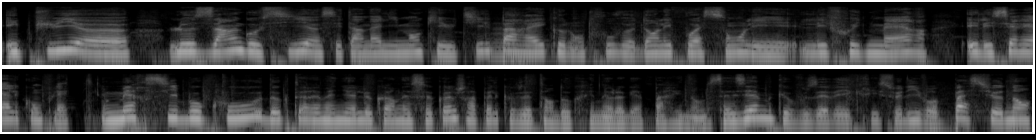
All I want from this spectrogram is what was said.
Et puis euh, le zinc aussi, c'est un aliment qui est utile, pareil que l'on trouve dans les poissons, les, les fruits de mer et les céréales complètes. Merci beaucoup, docteur Emmanuel Le Cornet-Socol. Je rappelle que vous êtes endocrinologue à Paris dans le 16e, que vous avez écrit ce livre passionnant.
